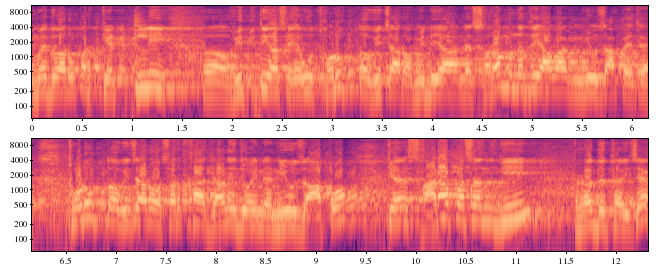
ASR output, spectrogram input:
ઉમેદવાર ઉપર કેટલી વિત્તી હશે એવું થોડુંક તો વિચારો. મીડિયાને શરમ નથી આવા ન્યૂઝ આપે છે. થોડુંક તો વિચારો, સરખા જાણી જોઈને ન્યૂઝ આપો કે સારા પસંદગી રદ થઈ છે.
